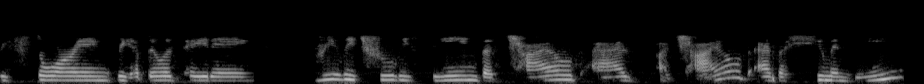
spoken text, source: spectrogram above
restoring, rehabilitating, really truly seeing the child as a child, as a human being,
